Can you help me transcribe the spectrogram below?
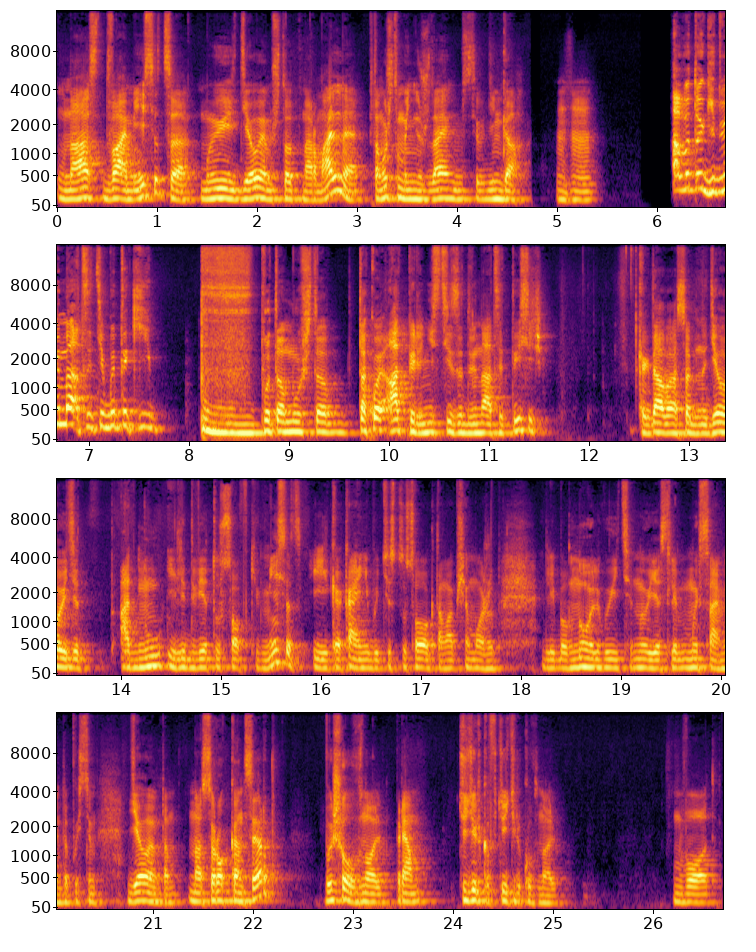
у нас два месяца, мы делаем что-то нормальное, потому что мы не нуждаемся в деньгах. Мгм. А в итоге 12, и мы такие... Потому что такой ад перенести за 12 тысяч, когда вы особенно делаете одну или две тусовки в месяц, и какая-нибудь из тусовок там вообще может либо в ноль выйти, ну, если мы сами, допустим, делаем там, у нас рок-концерт вышел в ноль, прям тютелька в тютельку в ноль. Вот.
